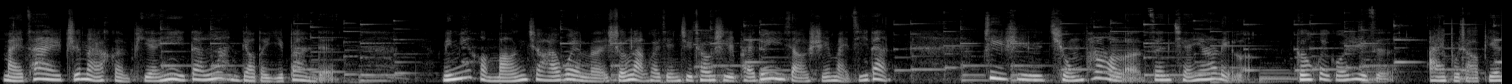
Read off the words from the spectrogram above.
买菜只买很便宜但烂掉的一半的，明明很忙却还为了省两块钱去超市排队一小时买鸡蛋。这是穷怕了，钻钱眼里了，跟会过日子挨不着边。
